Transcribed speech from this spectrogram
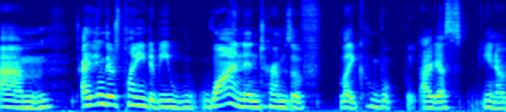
um, I think there's plenty to be won in terms of like I guess you know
